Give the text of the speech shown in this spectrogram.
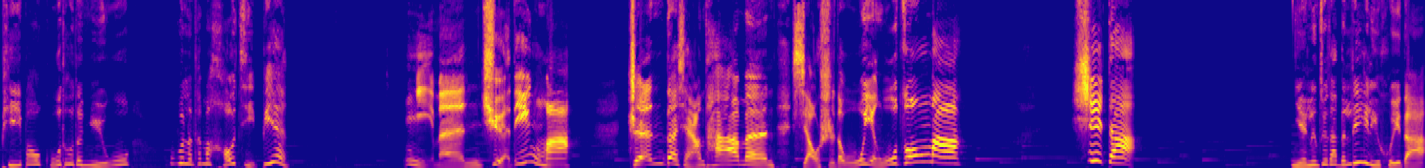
皮包骨头的女巫问了他们好几遍。你们确定吗？真的想让他们消失的无影无踪吗？是的。年龄最大的丽丽回答：“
